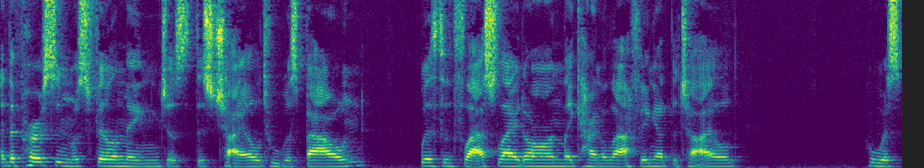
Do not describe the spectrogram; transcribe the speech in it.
and the person was filming just this child who was bound with the flashlight on like kind of laughing at the child who was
